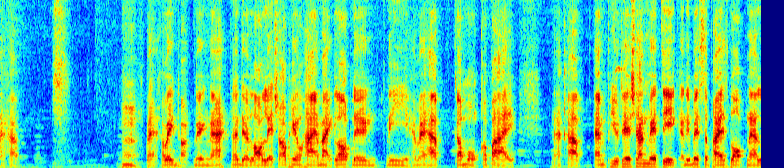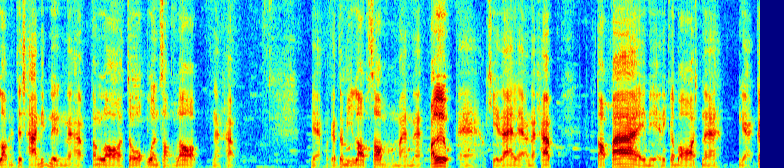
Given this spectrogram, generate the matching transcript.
นะครับอืมแปะเข้าไปอีกดอทหนึ่งนะ แล้วเดี๋ยวรอเลชออฟเฮลไฮมาอีกรอบหนึ่งนี่ใช่ไหมครับก็หม่งเข้าไปนะครับ amputation magic อันนี้เป็น surprise block นะ รอบนี้จะช้านิดหนึ่งนะครับ ต้องรอโจ๊กวน 2 รอบนะครับ เนี่ยมันก็จะมีรอบซ่อมของมันนะปึ๊บอ่าโอเคได้แล้วนะครับ ต่อไปนี่อันนี้ก็บอสนะเนี่ยก็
